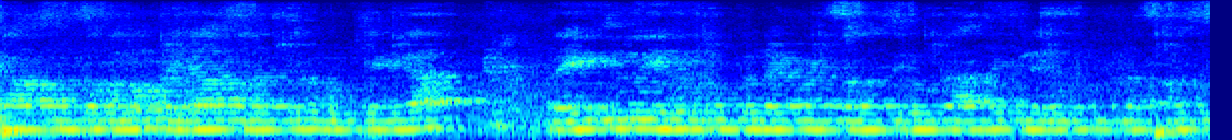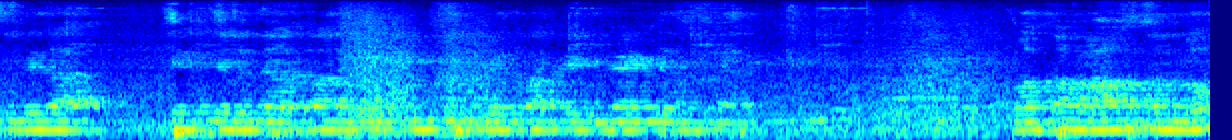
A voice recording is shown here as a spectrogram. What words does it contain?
శాసనసభలో ప్రజా సమస్యలు ముఖ్యంగా రైతులు ఎదుర్కొంటున్నటువంటి సమస్యలు కార్మికులు ఎదుర్కొంటున్న సమస్యల మీద చర్చలు జరపాలని బీజేపీ పార్టీ డిమాండ్ చేస్తున్నారు. మొత్తం రాష్ట్రంలో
